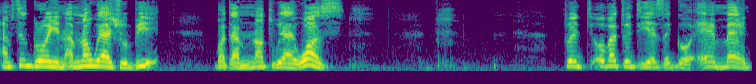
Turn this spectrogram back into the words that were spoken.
I'm still growing. I'm not where I should be, but I'm not where I was 20 over 20 years ago. Amen.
